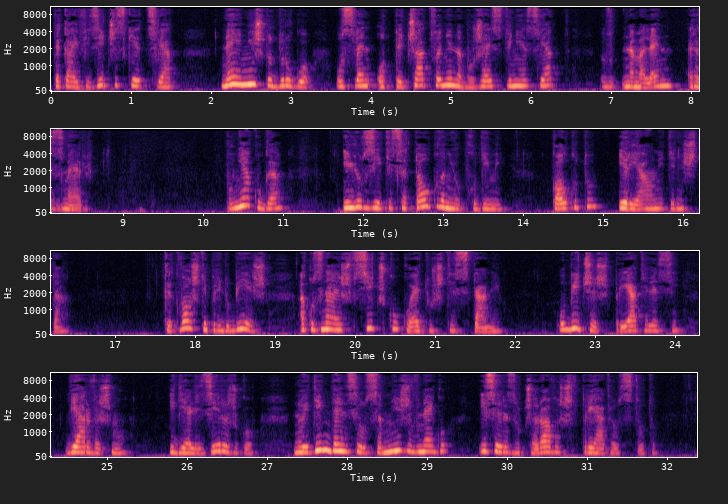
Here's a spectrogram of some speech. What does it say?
така и физическият свят не е нищо друго, освен отпечатване на Божествения свят в намален размер. Понякога иллюзиите са толкова необходими, колкото и реалните неща. Какво ще придобиеш, ако знаеш всичко, което ще стане? Обичаш приятеля си, вярваш му, идеализираш го, но един ден се усъмниш в него и се разочароваш в приятелството.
